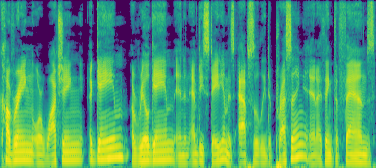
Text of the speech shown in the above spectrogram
covering or watching a game, a real game in an empty stadium is absolutely depressing. And I think the fans,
